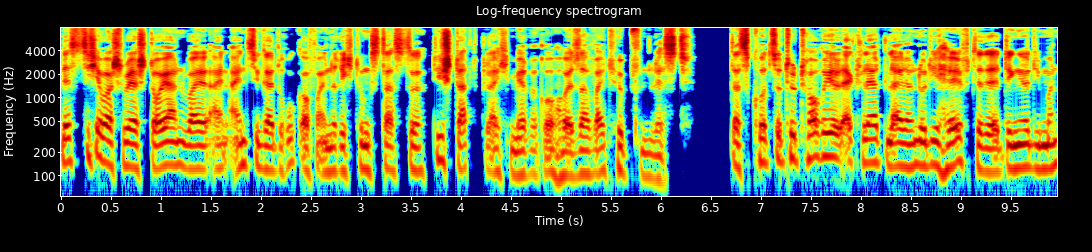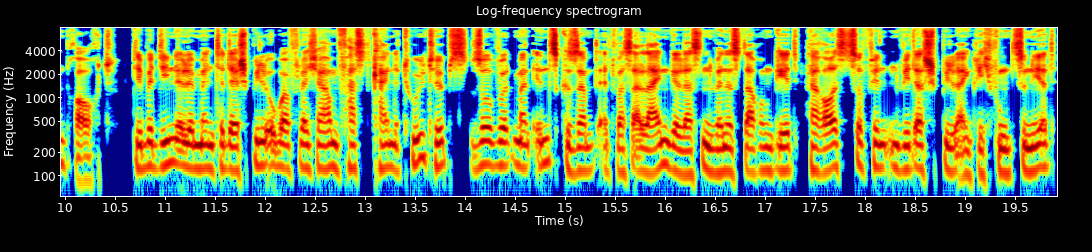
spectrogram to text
Lässt sich aber schwer steuern, weil ein einziger Druck auf eine Richtungstaste die Stadt gleich mehrere Häuser weit hüpfen lässt. Das kurze Tutorial erklärt leider nur die Hälfte der Dinge, die man braucht. Die Bedienelemente der Spieloberfläche haben fast keine Tooltips, so wird man insgesamt etwas allein gelassen, wenn es darum geht, herauszufinden, wie das Spiel eigentlich funktioniert,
